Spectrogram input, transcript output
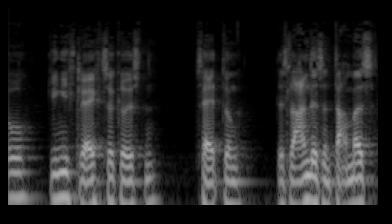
so ging ich gleich zur größten Zeitung des Landes. Und damals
